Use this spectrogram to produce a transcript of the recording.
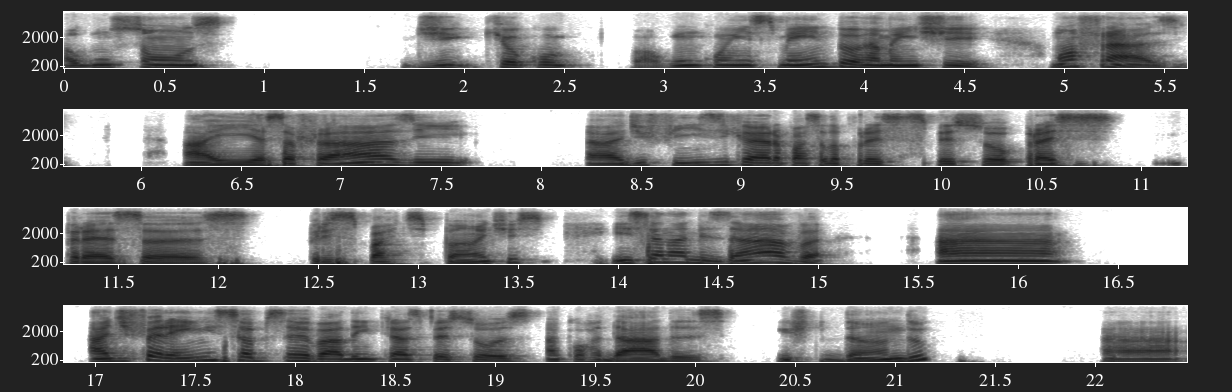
Alguns sons de que algum conhecimento, realmente uma frase. Aí essa frase a de física era passada por essas pessoas, para esses, para essas, para esses participantes e se analisava a a diferença observada entre as pessoas acordadas estudando uh,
